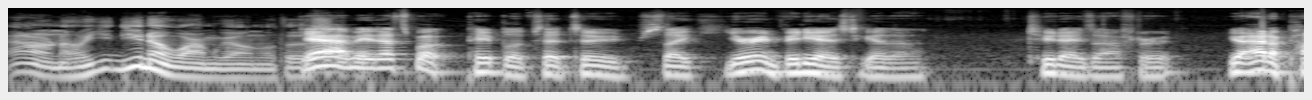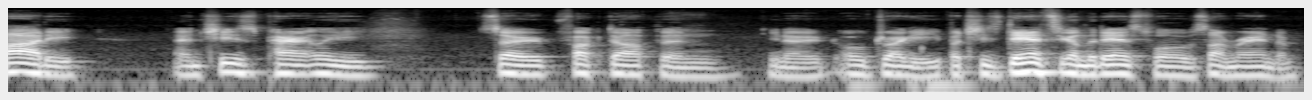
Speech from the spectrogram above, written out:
I don't know, you, you know where I'm going with this. Yeah, I mean that's what people have said too. It's like you're in videos together, two days after it. You're at a party, and she's apparently so fucked up and you know all druggy, but she's dancing on the dance floor with some random.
